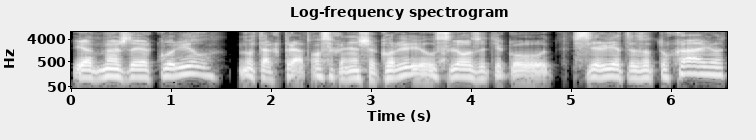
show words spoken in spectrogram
И однажды я курил, ну так прятался, конечно, курил, слезы текут, сигареты затухают.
